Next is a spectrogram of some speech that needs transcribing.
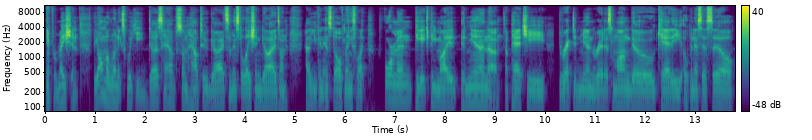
information. The Alma Linux Wiki does have some how-to guides, some installation guides on how you can install things like Foreman, PHP MyAdmin, uh, Apache, DirectAdmin, Redis, Mongo, Caddy, OpenSSL,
